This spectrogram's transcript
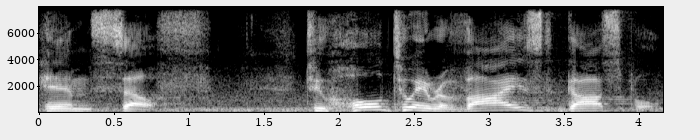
Himself. To hold to a revised gospel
